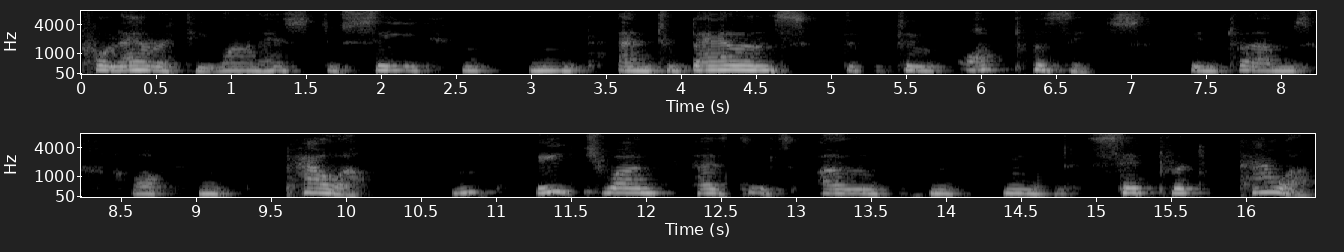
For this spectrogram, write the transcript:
polarity, one has to see and to balance the two opposites in terms of power. Each one has its own separate power.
